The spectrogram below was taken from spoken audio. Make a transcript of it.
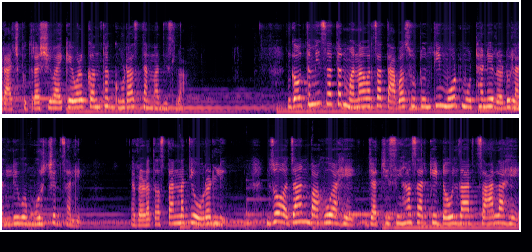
राजपुत्राशिवाय केवळ कंथक घोडाच त्यांना दिसला. गौतमीचा तर मनावरचा ताबा सुटून ती मोठमोठ्याने रडू लागली व मूर्छित झाली. रडत असताना ती ओरडली जो अजान बाहू आहे ज्याची सिंहासारखी डौलदार चाल आहे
